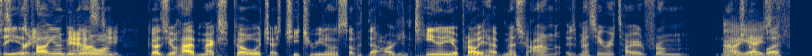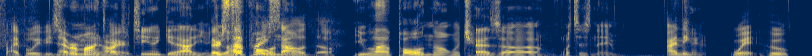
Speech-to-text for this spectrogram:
C is pretty probably gonna be another one. Because you'll have Mexico, which has Chicharito and stuff like that. Argentina, you'll probably have Messi. I don't know. Is Messi retired from Uh, national yeah, play. I believe he's Never mind. retired. Argentina, get out of here. They're you still have pretty Poland, solid though. Though. You have Poland though, which has uh, what's his name? I think. Can't- Wait, who?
